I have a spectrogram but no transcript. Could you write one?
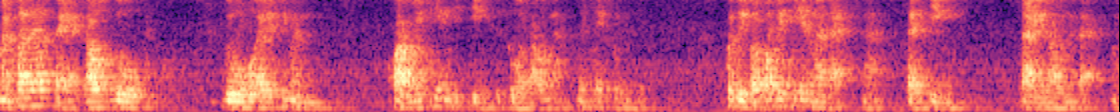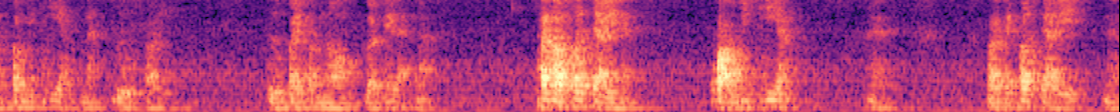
มันก็แล้วแต่เราดู ดูอะไรที่มันความไม่เที่ยงจริงๆคือตัวเรานะไม่ใช่คนอื่นคนอื่นเขาก็ไม่เที่ยงนั่นแหละนะแต่จริงใจเรานั่นแหละ มันก็ไม่เที่ยงนะดูไปดูไปทำนองแบบนี้แหละนะถ้าเราเข้าใจเนี่ย ความไม่เที่ยงนะเราจะเข้าใจนะ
